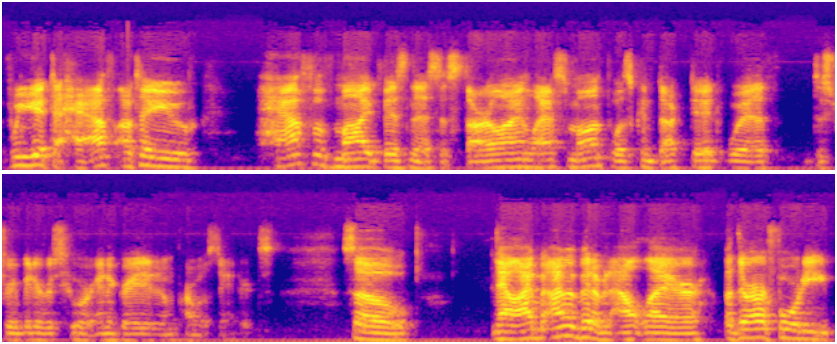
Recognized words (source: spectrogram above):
if we get to half i'll tell you half of my business at starline last month was conducted with distributors who are integrated in promo standards. So now I'm, I'm a bit of an outlier but there are 40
